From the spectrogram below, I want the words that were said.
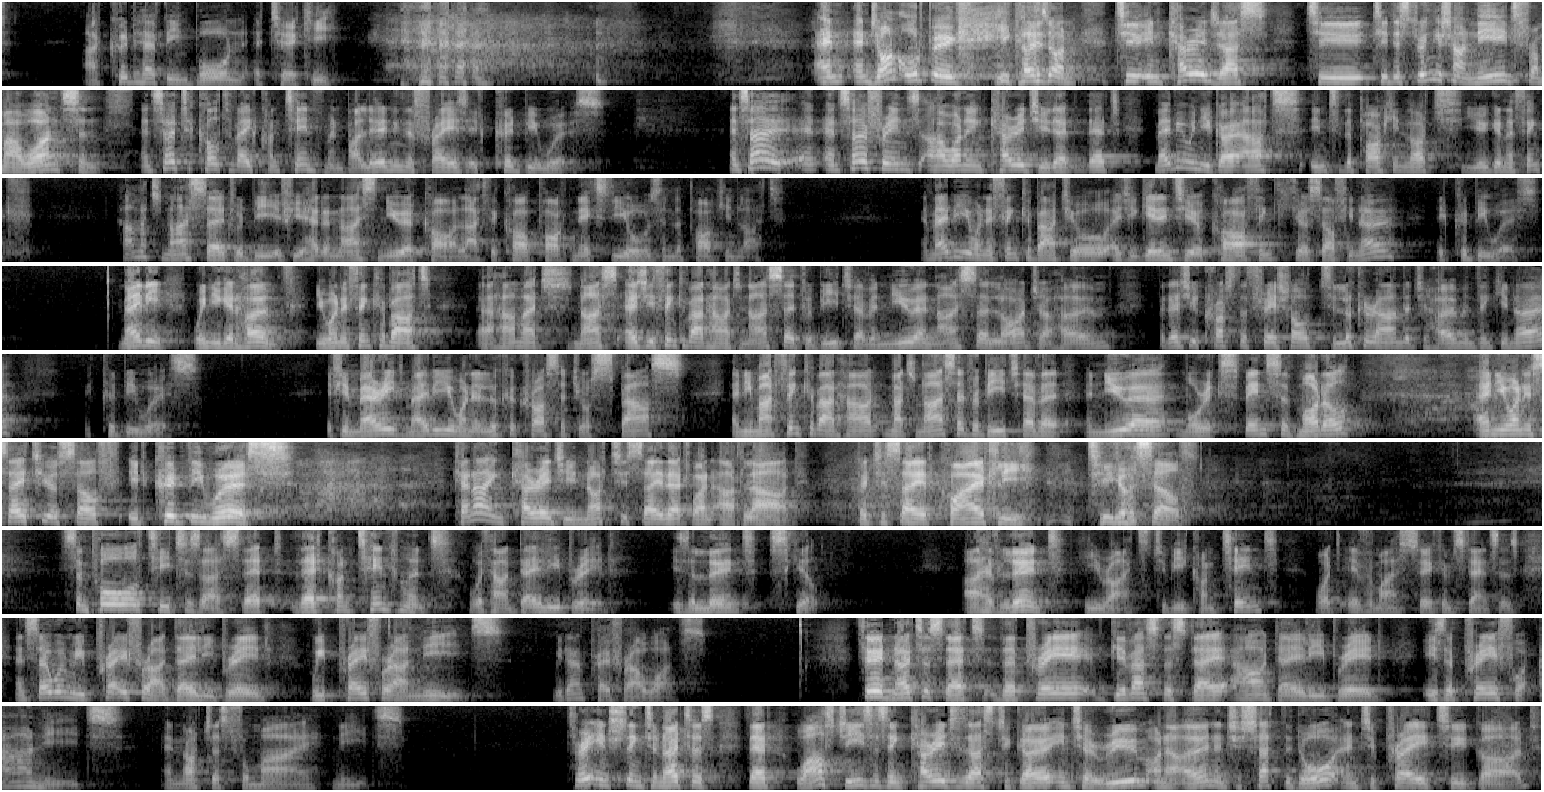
I could have been born a turkey. and, and John Ortberg, he goes on to encourage us to, to distinguish our needs from our wants and, and so to cultivate contentment by learning the phrase, it could be worse. And so, and, and, so, friends, I want to encourage you that, that maybe when you go out into the parking lot, you're going to think how much nicer it would be if you had a nice newer car, like the car parked next to yours in the parking lot. And maybe you want to think about your, as you get into your car, think to yourself, you know, it could be worse. Maybe when you get home, you want to think about uh, how much nice, as you think about how much nicer it would be to have a newer, nicer, larger home, but as you cross the threshold to look around at your home and think, you know, it could be worse. If you're married, maybe you want to look across at your spouse and you might think about how much nicer it would be to have a, a newer, more expensive model. And you want to say to yourself, it could be worse. Can I encourage you not to say that one out loud? But to say it quietly to yourself. St. Paul teaches us that, that contentment with our daily bread is a learnt skill. I have learnt, he writes, to be content whatever my circumstances. And so when we pray for our daily bread, we pray for our needs. We don't pray for our wants. Third, notice that the prayer, Give us this day our daily bread, is a prayer for our needs and not just for my needs. It's very interesting to notice that whilst Jesus encourages us to go into a room on our own and to shut the door and to pray to God,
